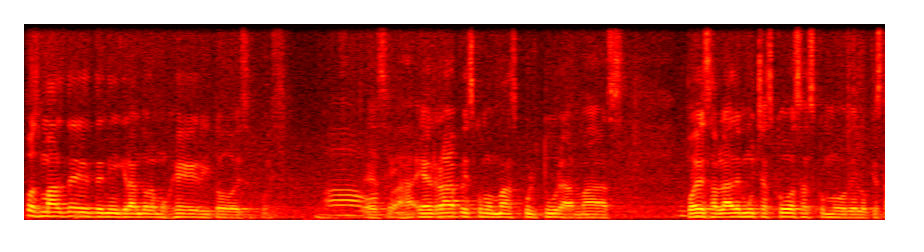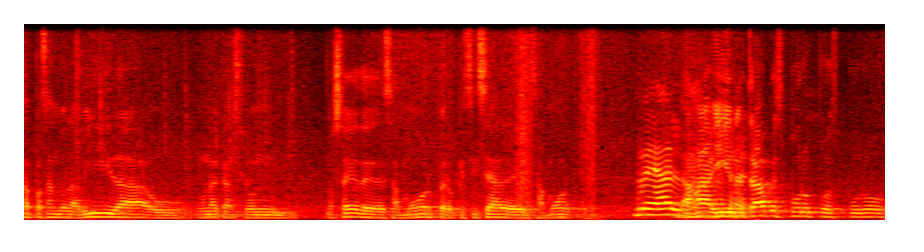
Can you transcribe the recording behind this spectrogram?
pues más de denigrando a la mujer y todo eso, pues. Eso, ajá. El rap es como más cultura, más... Puedes hablar de muchas cosas, como de lo que está pasando en la vida, o una canción, no sé, de desamor, pero que sí sea de desamor. pues. Real. ¿no? Ajá, y en el trap es puro, pues puro...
